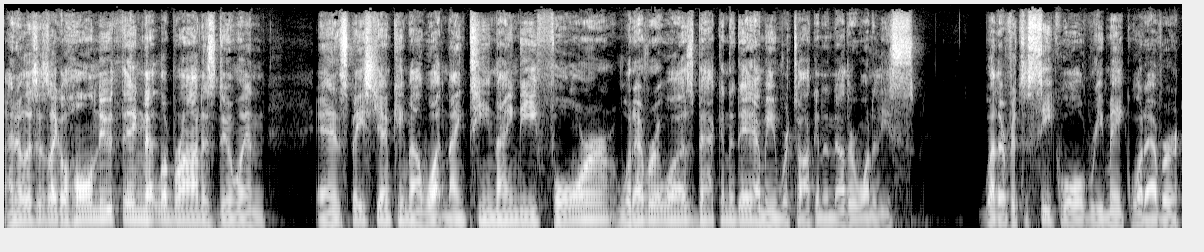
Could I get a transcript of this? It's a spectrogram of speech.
I know this is like a whole new thing that LeBron is doing. And Space Jam came out, what, 1994, whatever it was back in the day? I mean, we're talking another one of these, whether if it's a sequel, remake, whatever,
